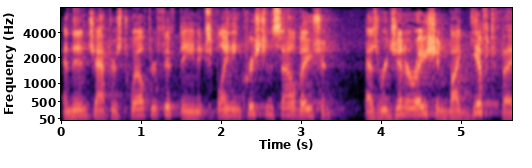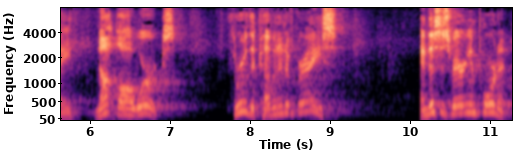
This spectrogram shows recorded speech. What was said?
and then chapters 12 through 15, explaining Christian salvation as regeneration by gift faith, not law works, through the covenant of grace. And this is very important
